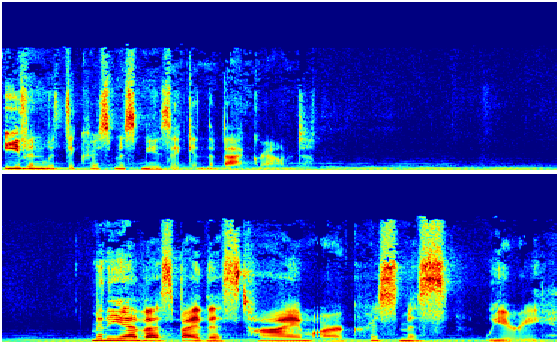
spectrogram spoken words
even with the Christmas music in the background. Many of us by this time are Christmas weary,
